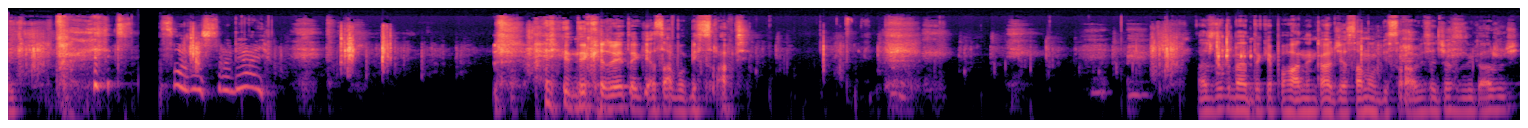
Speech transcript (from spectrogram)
Сам же стріляю. Не кажи так, я сам обісрався. Аж до мене таке погане кажуть, я сам обісрався, чесно кажучи.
